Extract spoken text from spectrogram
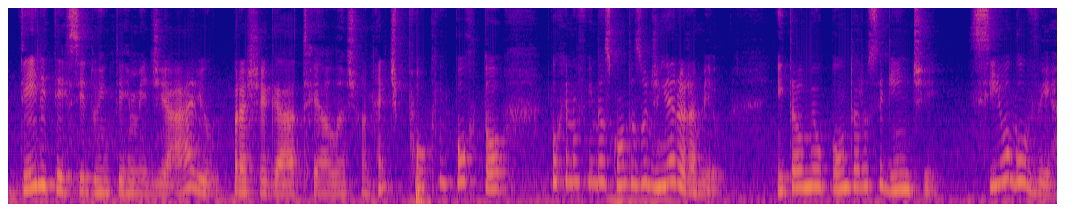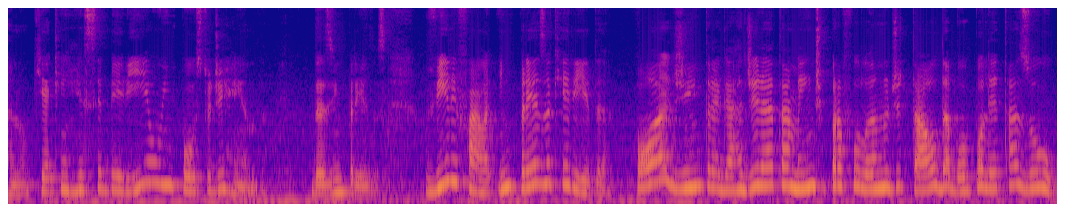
dele ter sido intermediário para chegar até a lanchonete pouco importou, porque no fim das contas o dinheiro era meu. Então, o meu ponto era o seguinte: se o governo, que é quem receberia o imposto de renda, das empresas. Vira e fala: empresa querida, pode entregar diretamente para fulano de tal da borboleta azul.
